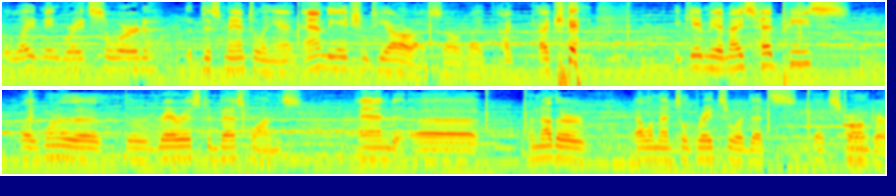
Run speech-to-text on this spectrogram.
the lightning great sword, the dismantling it, and the ancient tiara. So, like, I, I it gave me a nice headpiece, like one of the the rarest and best ones, and uh, another elemental greatsword that's that's stronger.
